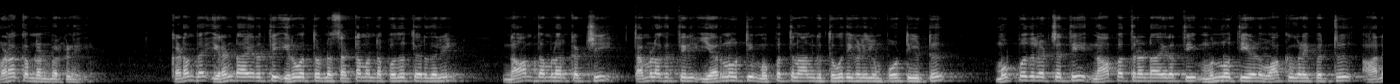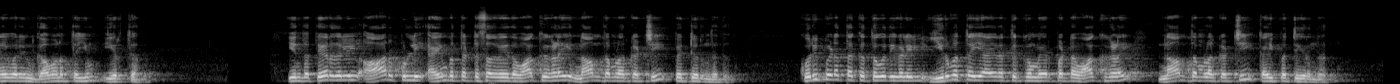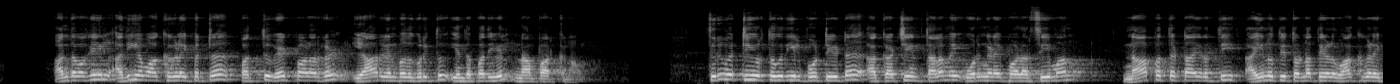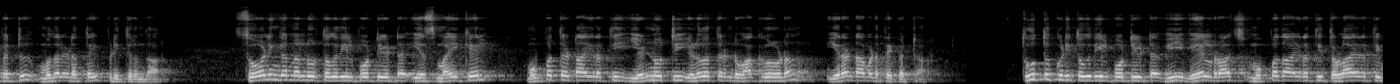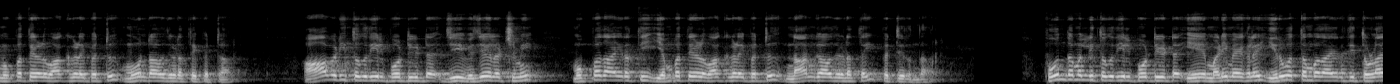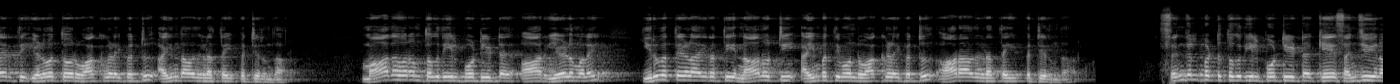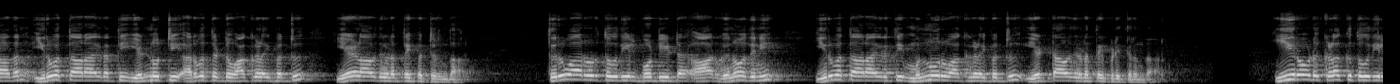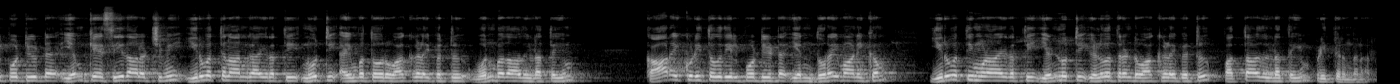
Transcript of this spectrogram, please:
வணக்கம் நண்பர்களே. கடந்த இரண்டாயிரத்தி இருபத்தொன்று சட்டமன்ற பொதுத் தேர்தலில் நாம் தமிழர் கட்சி தமிழகத்தில் இருநூற்றி முப்பத்தி நான்கு தொகுதிகளிலும் போட்டியிட்டு முப்பது லட்சத்தி நாற்பத்தி ரெண்டாயிரத்தி முன்னூற்றி ஏழு வாக்குகளை பெற்று அனைவரின் கவனத்தையும் ஈர்த்தது. இந்த தேர்தலில் ஆறு புள்ளி ஐம்பத்தெட்டு சதவீத வாக்குகளை நாம் தமிழர் கட்சி பெற்றிருந்தது. குறிப்பிடத்தக்க தொகுதிகளில் இருபத்தையாயிரத்திற்கும் மேற்பட்ட வாக்குகளை நாம் தமிழர் கட்சி கைப்பற்றியிருந்தது. அந்த வகையில் அதிக வாக்குகளை பெற்ற பத்து வேட்பாளர்கள் யார் என்பது குறித்து இந்த பதிவில் நாம் பார்க்கலாம். திருவெற்றியூர் தொகுதியில் போட்டியிட்ட அக்கட்சியின் தலைமை ஒருங்கிணைப்பாளர் சீமான் நாற்பத்தெட்டாயிரத்தி ஐநூற்றி தொண்ணூற்றேழு வாக்குகளை பெற்று முதலிடத்தை பிடித்திருந்தார். சோளிங்கநல்லூர் தொகுதியில் போட்டியிட்ட எஸ் மைக்கேல் முப்பத்தெட்டாயிரத்தி எண்ணூற்றி எழுபத்தி ரெண்டு வாக்குகளுடன் இரண்டாம் இடத்தை பெற்றார். தூத்துக்குடி தொகுதியில் போட்டியிட்ட வி வேல்ராஜ் முப்பதாயிரத்தி தொள்ளாயிரத்தி முப்பத்தேழு வாக்குகளை பெற்று மூன்றாவது இடத்தை பெற்றார். ஆவடி தொகுதியில் போட்டியிட்ட ஜி. விஜயலட்சுமி முப்பதாயிரத்தி எண்பத்தேழு வாக்குகளை பெற்று நான்காவது இடத்தை பெற்றிருந்தார். பூந்தமல்லி தொகுதியில் போட்டியிட்ட ஏ. மணிமேகலை இருபத்தொன்பதாயிரத்தி தொள்ளாயிரத்தி எழுபத்தோரு வாக்குகளை பெற்று ஐந்தாவது இடத்தை பெற்றிருந்தார். மாதவரம் தொகுதியில் போட்டியிட்ட ஆர். ஏழுமலை இருபத்தேழாயிரத்தி நானூற்றி ஐம்பத்தி மூன்று வாக்குகளை பெற்று ஆறாவது இடத்தை பெற்றிருந்தார். செங்கல்பட்டு தொகுதியில் போட்டியிட்ட கே. சஞ்சீவிநாதன் இருபத்தாறாயிரத்தி எண்ணூற்றி அறுபத்தெட்டு வாக்குகளை பெற்று ஏழாவது இடத்தை பெற்றிருந்தார். திருவாரூர் தொகுதியில் போட்டியிட்ட ஆர். வினோதினி இருபத்தாறாயிரத்தி முந்நூறு வாக்குகளை பெற்று எட்டாவது இடத்தை பிடித்திருந்தார். ஈரோடு கிழக்கு தொகுதியில் போட்டியிட்ட எம். கே. சீதாலட்சுமி இருபத்தி நான்காயிரத்தி நூற்றி ஐம்பத்தோரு வாக்குகளை பெற்று ஒன்பதாவது இடத்தையும் காரைக்குடி தொகுதியில் போட்டியிட்ட என். துரைமாணிக்கம் இருபத்தி மூணாயிரத்தி எண்ணூற்றி எழுபத்தி ரெண்டு வாக்குகளை பெற்று பத்தாவது இடத்தையும் பிடித்திருந்தனர்.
